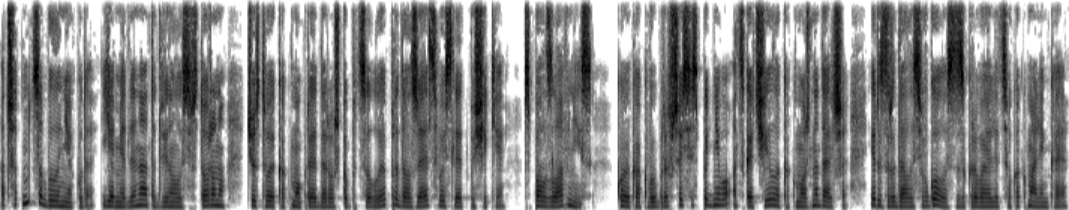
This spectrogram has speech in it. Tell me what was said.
Отшатнуться было некуда. Я медленно отодвинулась в сторону, чувствуя, как мокрая дорожка поцелуя продолжает свой след по щеке. Сползла вниз. Кое-как выбравшись из-под него, отскочила как можно дальше и разрыдалась в голос, закрывая лицо как маленькая.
